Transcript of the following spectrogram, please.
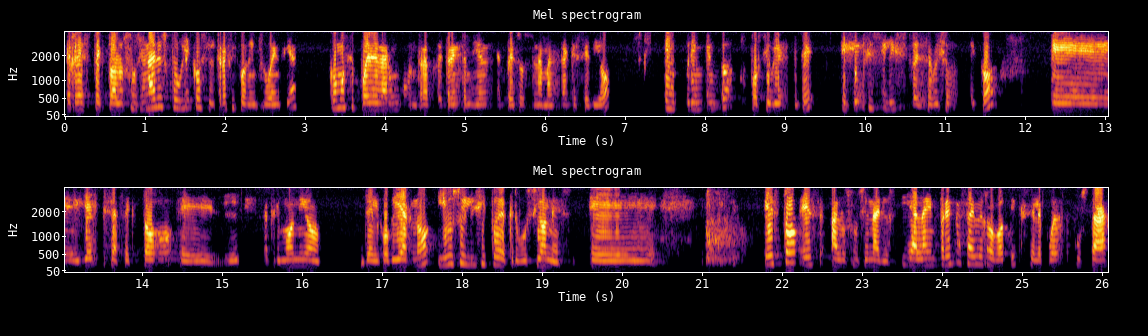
Respecto a los funcionarios públicos, el tráfico de influencias, ¿cómo se puede dar un contrato de 30 millones de pesos en la manera que se dio? Encubrimiento, posiblemente, ejercicio ilícito del servicio público, eh, ya se afectó eh, el patrimonio del gobierno y uso ilícito de atribuciones. Eh, esto es a los funcionarios y a la empresa Cyber Robotics se le puede acusar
